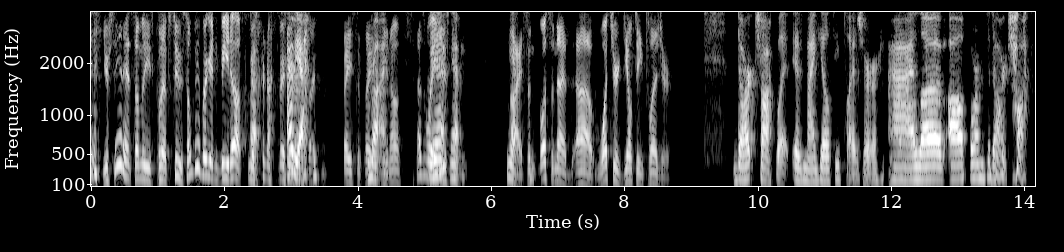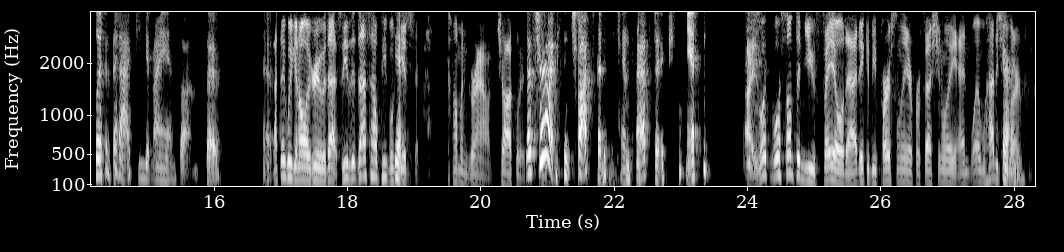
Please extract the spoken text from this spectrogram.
you're seeing it in some of these clips too. Some people are getting beat up because right. they're not very oh, yeah. face to face. You know, that's what yeah, it used yeah. to be. Yeah. All right. So what's the next? Uh, what's your guilty pleasure? Dark chocolate is my guilty pleasure. I love all forms of dark chocolate that I can get my hands on. So I think we can all agree with that. See, that's how people yes. get common ground chocolate. That's right. chocolate is fantastic. yeah. All right. What, what's something you failed at? It could be personally or professionally. And how did sure. you learn from that?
